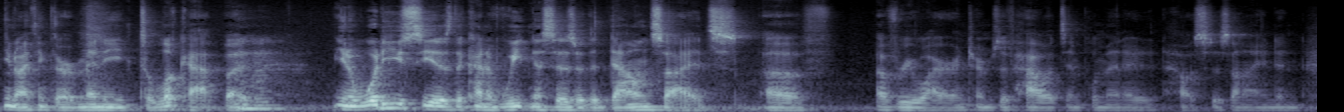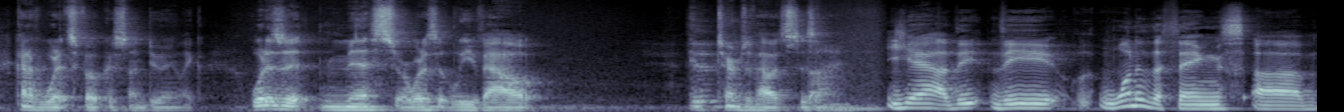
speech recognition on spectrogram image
you know I think there are many to look at, but. Mm-hmm. You know, what do you see as the kind of weaknesses or the downsides of of Rewire in terms of how it's implemented and how it's designed and kind of what it's focused on doing? Like, what does it miss or what does it leave out in terms of how it's designed? Yeah, the the one of the things um,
